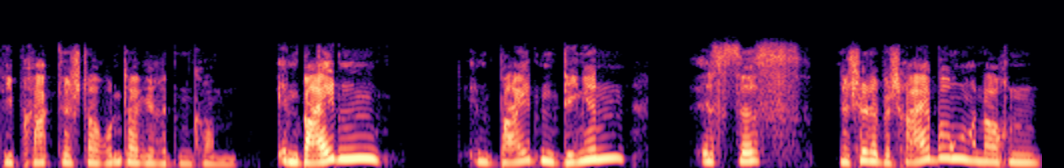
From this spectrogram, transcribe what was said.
die praktisch darunter geritten kommen. In beiden, in beiden Dingen ist es eine schöne Beschreibung und auch ein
